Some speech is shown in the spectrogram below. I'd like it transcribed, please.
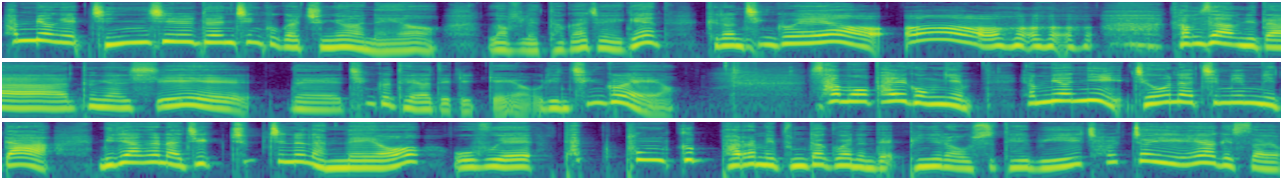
한 명의 진실된 친구가 중요하네요. 러브레터가 저에겐 그런 친구예요. 어, 감사합니다. 동현씨. 네, 친구 되어드릴게요. 우린 친구예요. 3580님, 현미 언니, 좋은 아침입니다. 밀양은 아직 춥지는 않네요. 오후에 태풍급 바람이 분다고 하는데 비닐하우스 대비 철저히 해야겠어요.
